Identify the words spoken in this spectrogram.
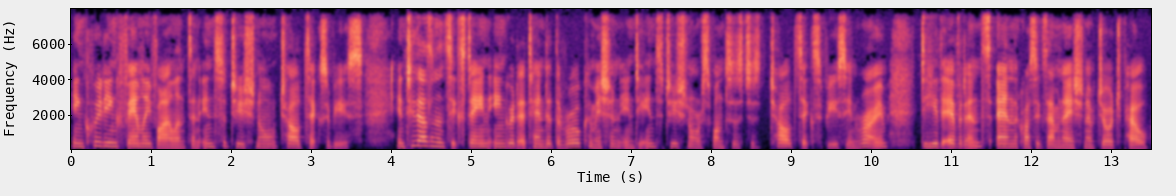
including family violence and institutional child sex abuse. In 2016, Ingrid attended the Royal Commission into Institutional Responses to Child Sex Abuse in Rome to hear the evidence and the cross examination of George Pell.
